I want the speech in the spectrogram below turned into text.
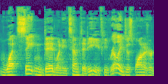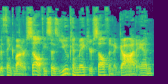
what Satan did when he tempted Eve, he really just wanted her to think about herself. He says, You can make yourself into God. And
